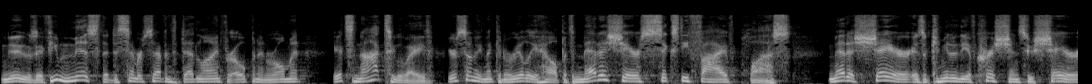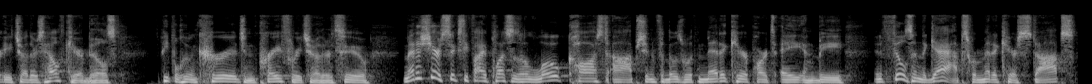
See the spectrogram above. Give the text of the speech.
news. If you miss the December 7th deadline for open enrollment, it's not too late. Here's something that can really help. It's Medi-Share 65 Plus. Medi-Share is a community of Christians who share each other's healthcare bills. It's people who encourage and pray for each other too. Medi-Share 65 Plus is a low cost option for those with Medicare Parts A and B, and it fills in the gaps where Medicare stops.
